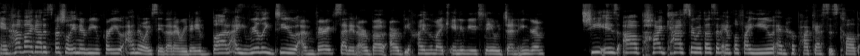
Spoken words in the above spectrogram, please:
And have I got a special interview for you? I know I say that every day, but I really do. I'm very excited about our behind the mic interview today with Jen Ingram. She is a podcaster with us at Amplify You, and her podcast is called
